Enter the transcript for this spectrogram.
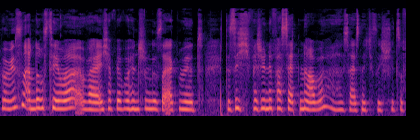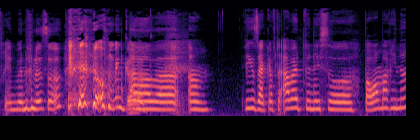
Bei mir ist ein anderes Thema, weil ich habe ja vorhin schon gesagt, mit, dass ich verschiedene Facetten habe. Das heißt nicht, dass ich schizophren bin oder so. oh mein Gott. Aber ähm, wie gesagt, auf der Arbeit bin ich so Bauermarine.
